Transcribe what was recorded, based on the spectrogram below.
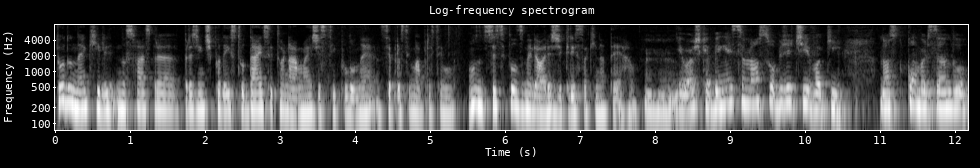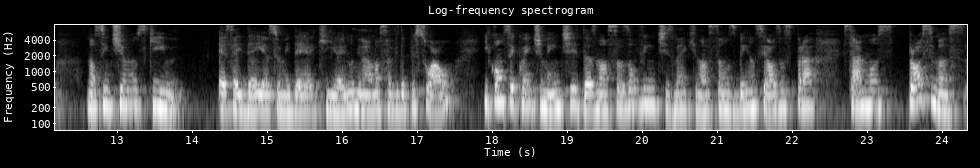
tudo, né, que ele nos faz para a gente poder estudar e se tornar mais discípulo, né, se aproximar para ser uns discípulos melhores de Cristo aqui na Terra. Uhum. Eu acho que é bem esse o nosso objetivo aqui nós conversando, nós sentimos que essa ideia ser uma ideia que ia iluminar a nossa vida pessoal e, consequentemente, das nossas ouvintes, né? Que nós estamos bem ansiosas para estarmos próximas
